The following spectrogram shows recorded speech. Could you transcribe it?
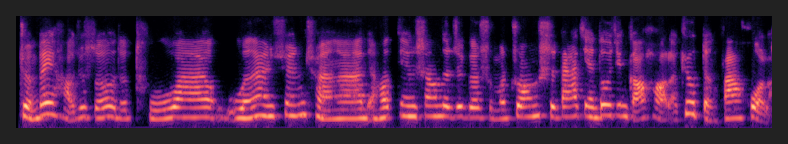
准备好，就所有的图啊、文案宣传啊，然后电商的这个什么装饰搭建都已经搞好了，就等发货了。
